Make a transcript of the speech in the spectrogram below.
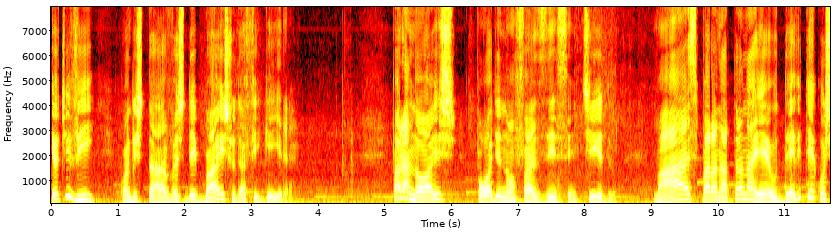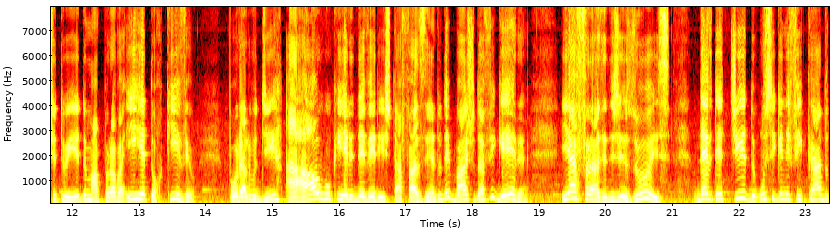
eu te vi, quando estavas debaixo da figueira. Para nós, pode não fazer sentido, mas para Natanael deve ter constituído uma prova irretorquível por aludir a algo que ele deveria estar fazendo debaixo da figueira. E a frase de Jesus deve ter tido um significado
